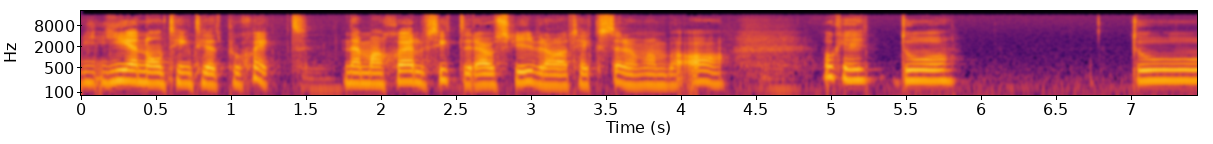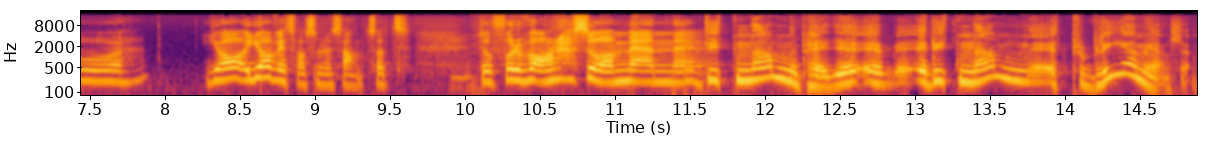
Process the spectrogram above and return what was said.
ge någonting till ett projekt. När man själv sitter där och skriver alla texter och man bara, ah, okej, okay, då, då, ja, jag vet vad som är sant så att då får det vara så men. Eh, ditt namn Peg, är, är ditt namn ett problem egentligen?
